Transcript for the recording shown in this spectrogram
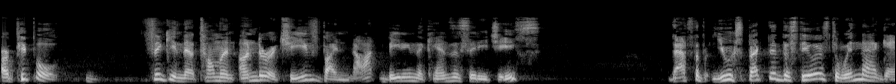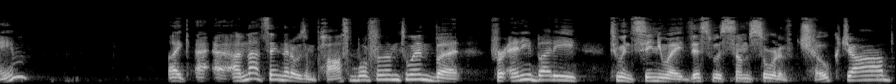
Are people thinking that Tomlin underachieved by not beating the Kansas City Chiefs? That's the you expected the Steelers to win that game. Like I, I'm not saying that it was impossible for them to win, but for anybody to insinuate this was some sort of choke job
